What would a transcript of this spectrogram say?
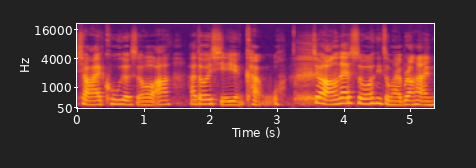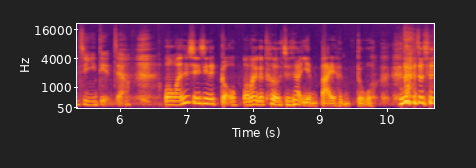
小孩哭的时候啊，他都会斜眼看我，就好像在说你怎么还不让他安静一点这样。婉婉是星星的狗，婉婉有个特征，它眼白很多，那 就是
